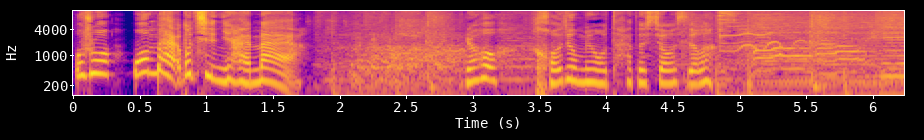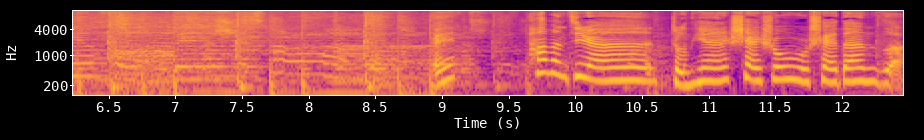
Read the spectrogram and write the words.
我说：“我买不起，你还卖啊？”然后好久没有他的消息了。哎，他们既然整天晒收入、晒单子，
